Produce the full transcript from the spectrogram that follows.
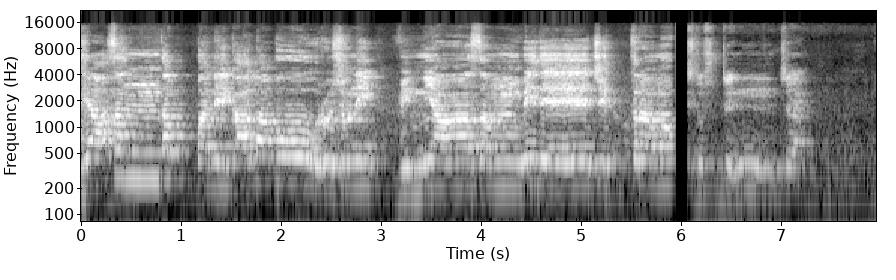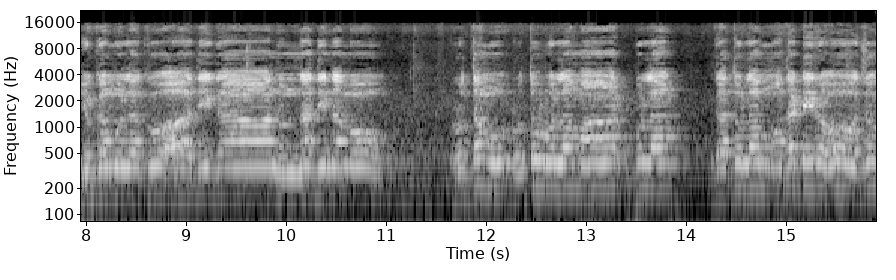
ధ్యాసందప్పని కాలపురుషుని విన్యాసం విదే చిత్రము. సృష్టించ యుగములకు ఆదిగానున్న దినము. ఋతము ఋతువుల మార్పుల గతుల మొదటి రోజు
